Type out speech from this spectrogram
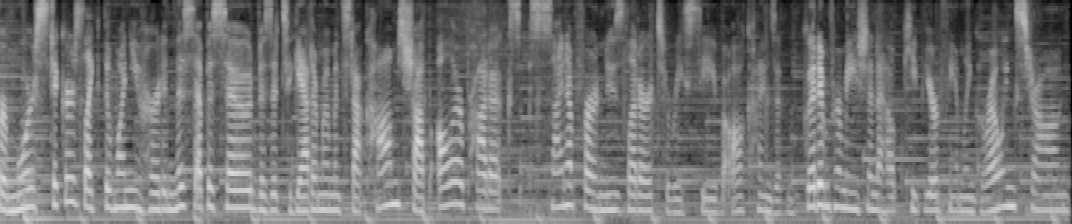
For more stickers like the one you heard in this episode, visit togethermoments.com, shop all our products, sign up for our newsletter to receive all kinds of good information to help keep your family growing strong,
